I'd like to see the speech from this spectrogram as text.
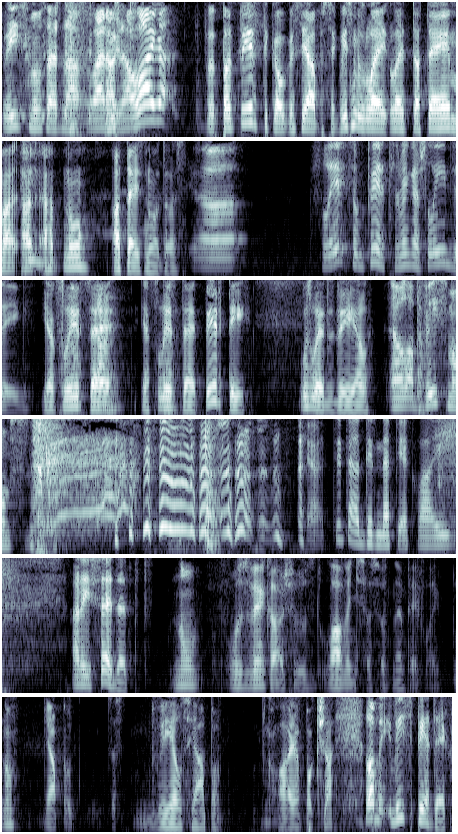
Viss mums vairs nav, vairāk nav laika. Par, par pirti kaut kas jāpasaka. Vismaz, lai, lai tā tēma a, a, nu, attaisnotos. Uh, flirts un pirts ir vienkārši līdzīgi. Ja flirtē, ja flirtē pirtī, uzliec dieli. Jā, labi, viss mums. Jā, citādi ir nepieklājīgi. arī sēdēt, nu, uz vienkārši uz laviņas esot nepieklājīgi. Nu, jāpa, tas vielas jāpaklāj apakšā. Labi, viss pietiek.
